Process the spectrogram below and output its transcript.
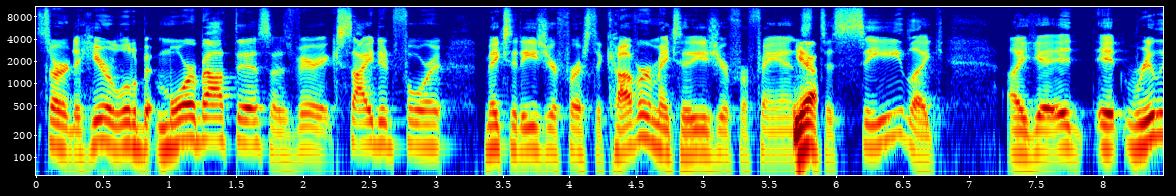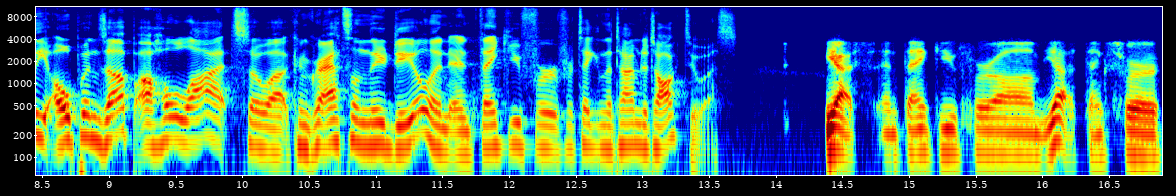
started to hear a little bit more about this. I was very excited for it. Makes it easier for us to cover. Makes it easier for fans Yeah. to see. Like. Like it, it really opens up a whole lot. So, uh, congrats on the new deal, and, and thank you for for taking the time to talk to us. Yes, and thank you for um yeah, thanks for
